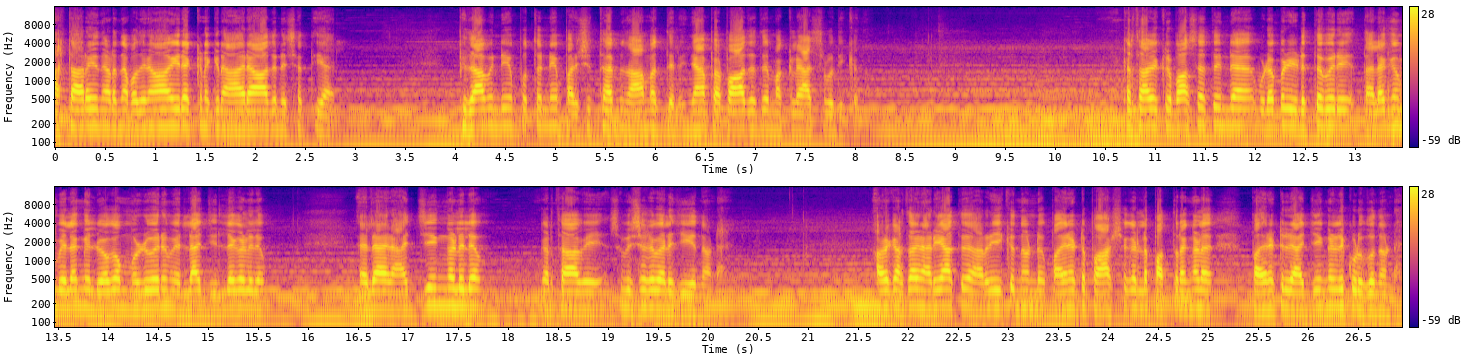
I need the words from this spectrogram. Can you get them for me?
അൾത്താറയിൽ നടന്ന പതിനായിരക്കണക്കിന് ആരാധന ശക്തിയാൽ പിതാവിന്റെയും പുത്രന്റെയും പരിശുദ്ധ നാമത്തിൽ ഞാൻ പ്രഭാതത്തെ മക്കളെ ആശ്രവദിക്കുന്നു കർത്താവ് കൃപാസനത്തിന്റെ ഉടമ്പടി എടുത്തവർ തലങ്ങും വിലങ്ങും ലോകം മുഴുവനും എല്ലാ ജില്ലകളിലും എല്ലാ രാജ്യങ്ങളിലും കർത്താവ് സുവിശേഷ വേല ചെയ്യുന്നുണ്ട്. അവർ കർത്താവിനെ അറിയാത്തത് അറിയിക്കുന്നുണ്ട്. പതിനെട്ട് ഭാഷകളിലെ പത്രങ്ങൾ പതിനെട്ട് രാജ്യങ്ങളിൽ കൊടുക്കുന്നുണ്ട്.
